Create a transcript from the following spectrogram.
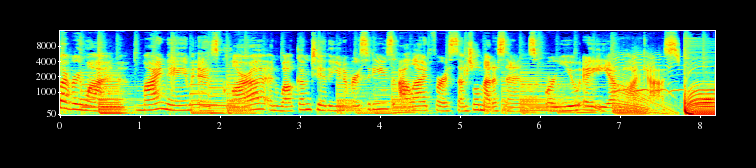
Hello, everyone. My name is Klara, and welcome to the Universities Allied for Essential Medicines, or UAEM podcast.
